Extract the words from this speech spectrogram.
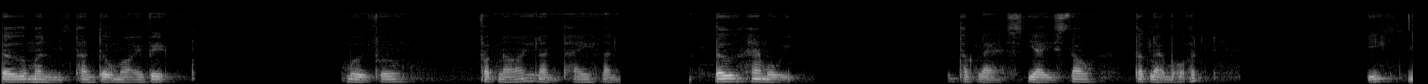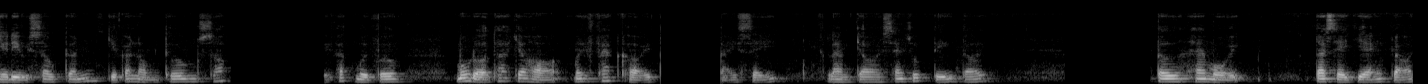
tự mình thành tựu mọi việc Mười phương Phật nói lành thay lành tư hai mũi thật là dày sâu, thật là bổ ích. Như điều sâu kín, chỉ có lòng thương xót khắp mười phương, muốn độ thoát cho họ mới phát khởi đại sĩ, làm cho sáng suốt tiến tới. Tư hai muội ta sẽ giảng rõ.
